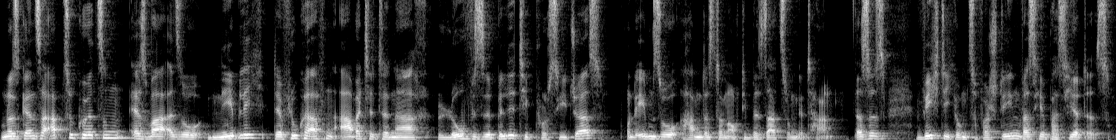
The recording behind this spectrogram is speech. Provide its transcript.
Um das Ganze abzukürzen, es war also neblig, der Flughafen arbeitete nach Low Visibility Procedures und ebenso haben das dann auch die Besatzung getan. Das ist wichtig, um zu verstehen, was hier passiert ist.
